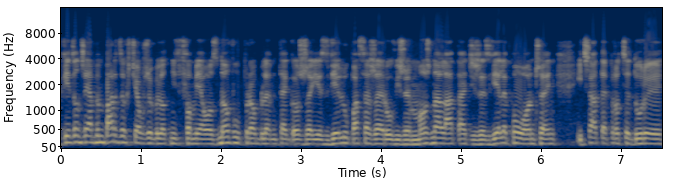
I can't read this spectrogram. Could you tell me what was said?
Wiedząc, że ja bym bardzo chciał, żeby lotnictwo miało znowu problem tego, że jest wielu pasażerów i że można latać, że jest wiele połączeń i trzeba te procedury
